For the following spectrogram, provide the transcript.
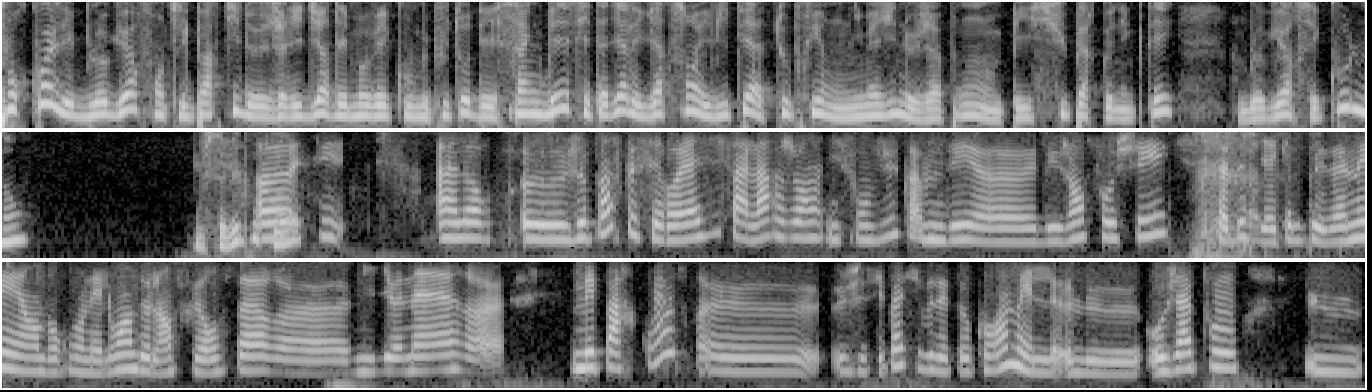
Pourquoi les blogueurs font-ils partie de, j'allais dire, des mauvais coups, mais plutôt des 5B, c'est-à-dire les garçons à éviter à tout prix? On imagine le Japon, un pays super connecté. Un blogueur, c'est cool, non? Vous savez pourquoi? Euh, c'est- alors, euh, je pense que c'est relatif à l'argent. Ils sont vus comme des, euh, des gens fauchés. Ça date d'il y a quelques années, hein, donc on est loin de l'influenceur euh, millionnaire. Mais par contre, je ne sais pas si vous êtes au courant, mais le, le- au Japon, le,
